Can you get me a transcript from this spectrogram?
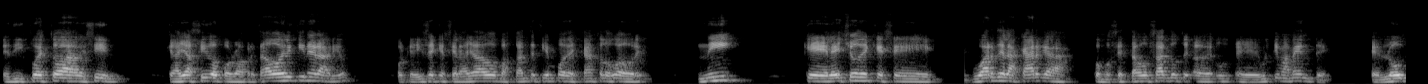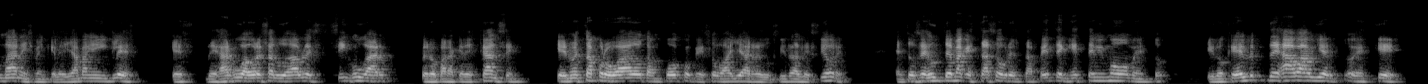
eh, dispuesto a decir que haya sido por lo apretado del itinerario, porque dice que se le haya dado bastante tiempo de descanso a los jugadores, ni que el hecho de que se guarde la carga como se está usando eh, eh, últimamente, el load management que le llaman en inglés, que es dejar jugadores saludables sin jugar, pero para que descansen, que no está probado tampoco que eso vaya a reducir las lesiones. Entonces es un tema que está sobre el tapete en este mismo momento y lo que él dejaba abierto es que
